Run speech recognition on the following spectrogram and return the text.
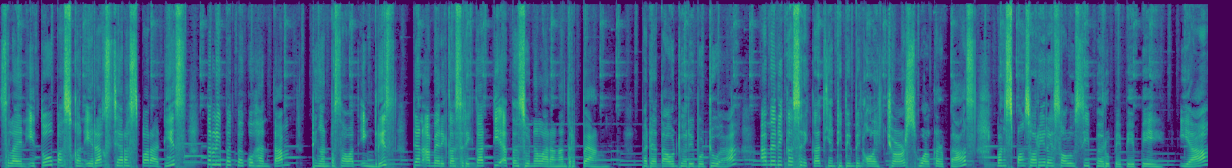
Selain itu, pasukan Irak secara sporadis terlibat baku hantam dengan pesawat Inggris dan Amerika Serikat di atas zona larangan terbang. Pada tahun 2002, Amerika Serikat yang dipimpin oleh George Walker Bush mensponsori resolusi baru PBB. Ia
